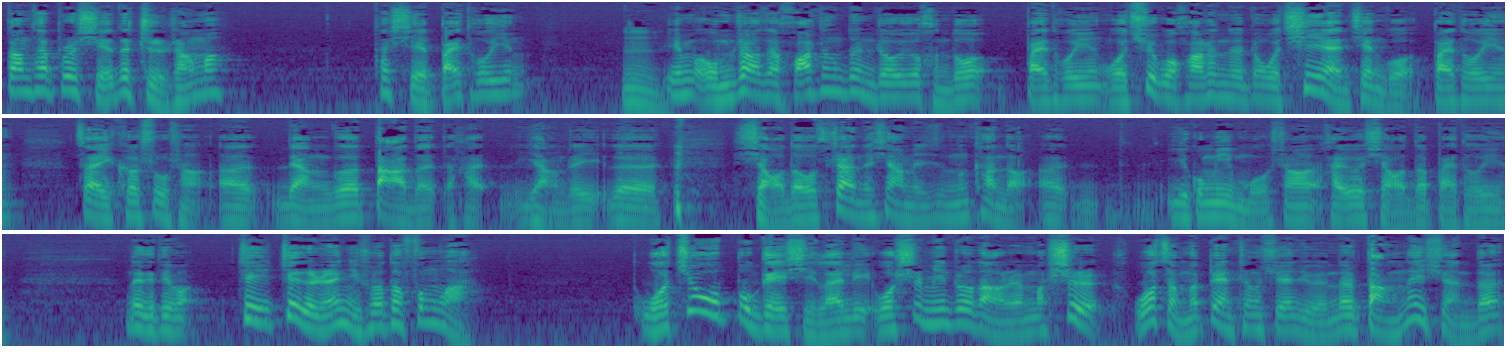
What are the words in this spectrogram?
刚才不是写在纸上吗？他写白头鹰。嗯。因为我们知道在华盛顿州有很多白头鹰，我去过华盛顿州，我亲眼见过白头鹰在一棵树上，呃，两个大的还养着一个小的，我站在下面就能看到，呃，一公一母，上还有小的白头鹰。那个地方，这这个人你说他疯了？我就不给喜来利，我是民主党人吗？是我怎么变成选举人？那党内选的，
